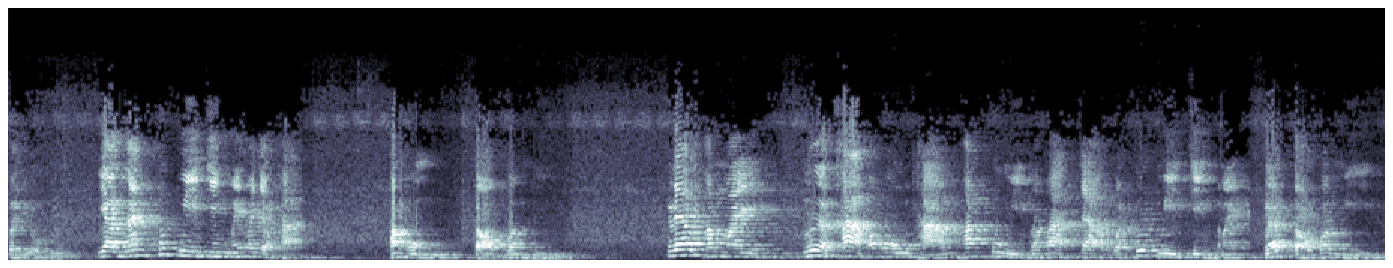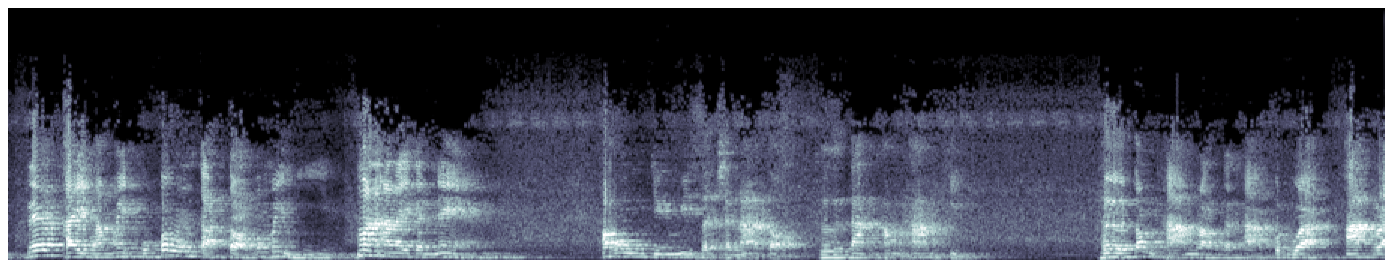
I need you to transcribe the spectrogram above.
ประโยคนึงอย่างนั้นทุกมีจริงไหมพระเจ้าค่ะ พระองค์ตอบว่ามี แล้วทำไมเมื่อข้าพระองค์ถามพระผู้มีพระภาคเจ้าว่าทุกมีจริงไหมแล้วตอบว่ามี แล้วใครทำให้พระองค์กลับตอบว่าไม่มี มันอะไรกันแน่ พระองค์จึงวิสัชนาต่อเธอตั้งคำถามผิดเธอต้องถามเราตถาคตว่าอะไร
